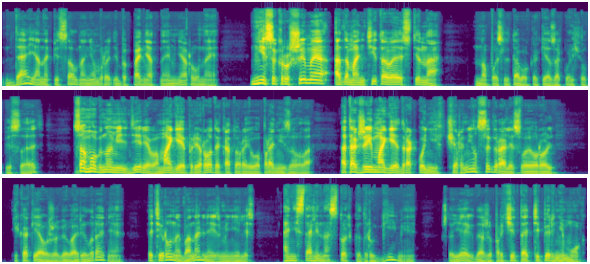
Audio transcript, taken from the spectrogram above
Да, я написал на нем вроде бы понятные мне руны. Несокрушимая адамантитовая стена. Но после того, как я закончил писать, само гномье дерево, магия природы, которая его пронизывала, а также и магия драконьих чернил сыграли свою роль. И, как я уже говорил ранее, эти руны банально изменились. Они стали настолько другими, что я их даже прочитать теперь не мог.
